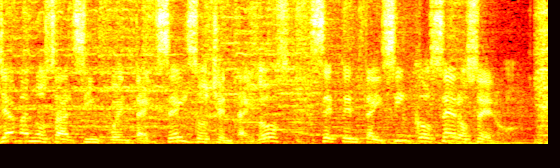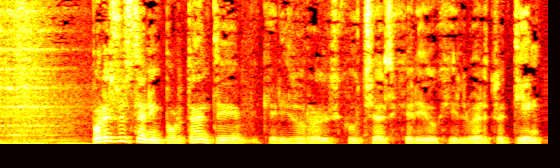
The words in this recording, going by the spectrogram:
llámanos al 5682-7500. Por eso es tan importante, querido Escuchas, querido Gilberto Etienne,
